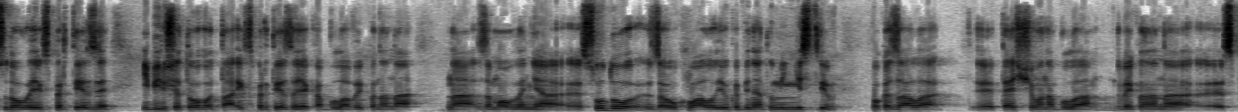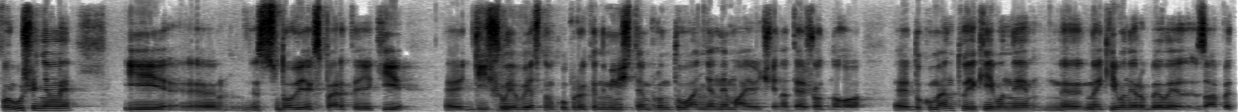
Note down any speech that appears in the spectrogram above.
судової експертизи. І більше того, та експертиза, яка була виконана на замовлення е, суду за ухвалою Кабінету міністрів, показала е, те, що вона була виконана з порушеннями, і судові експерти, які дійшли висновку про економічне обґрунтування, не маючи на те жодного документу, який вони е, на який вони робили запит,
